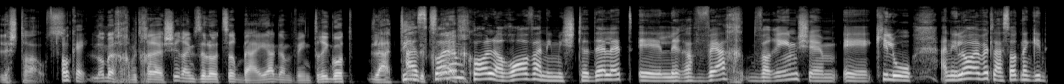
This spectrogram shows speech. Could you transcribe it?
לשטראוס. אוקיי. לא בהכרח מתחרה ישיר, האם זה לא יוצר בעיה גם ואינטריגות לעתיד אז אצלך? קודם כל, לרוב אני משתדלת אה, לרווח דברים שהם, אה, כאילו, אני לא אוהבת לעשות נגיד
